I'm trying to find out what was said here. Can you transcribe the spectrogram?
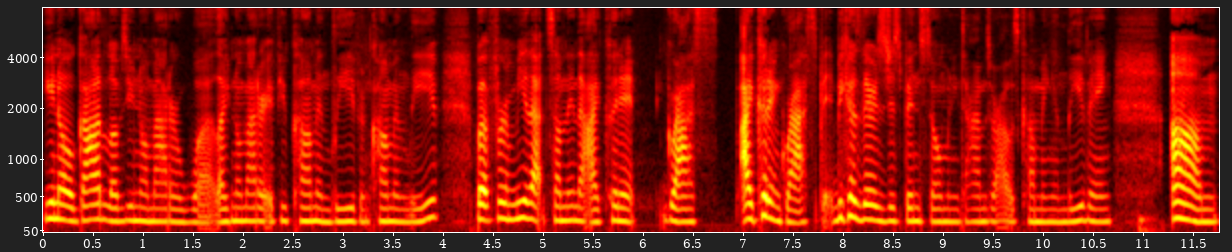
you know, God loves you no matter what, like no matter if you come and leave and come and leave. But for me, that's something that I couldn't grasp. I couldn't grasp it because there's just been so many times where I was coming and leaving. Um,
